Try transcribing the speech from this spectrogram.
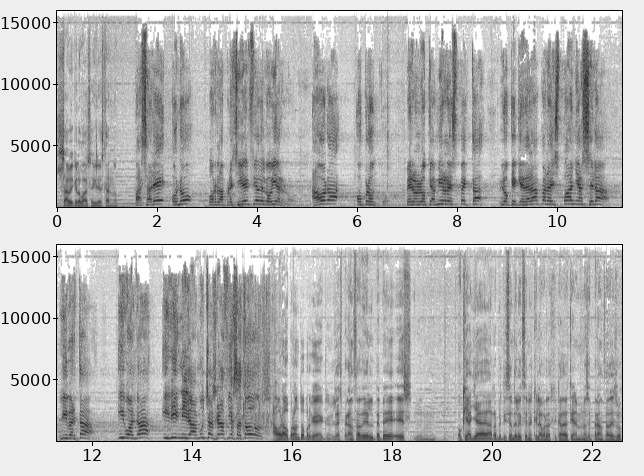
sabe que lo va a seguir estando. Pasaré o no por la presidencia del gobierno, ahora o pronto, pero en lo que a mí respecta, lo que quedará para España será libertad, igualdad y dignidad. Muchas gracias a todos. Ahora o pronto, porque la esperanza del PP es mm, o que haya repetición de elecciones, que la verdad es que cada vez tienen menos esperanza de eso,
